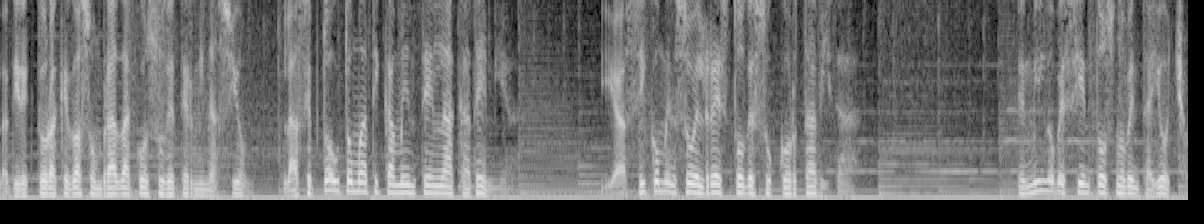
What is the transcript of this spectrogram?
La directora quedó asombrada con su determinación. La aceptó automáticamente en la academia. Y así comenzó el resto de su corta vida. En 1998,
